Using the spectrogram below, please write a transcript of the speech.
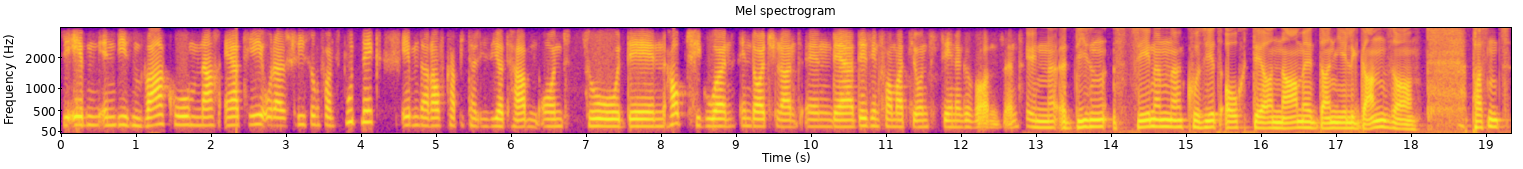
sie eben in diesem Vakuum nach RT oder Schließung von Sputnik eben darauf kapitalisiert haben und zu den Hauptfiguren in Deutschland in der Desinformationsszene geworden sind. In diesen Szenen kursiert auch der Name Daniele Ganser. Passend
